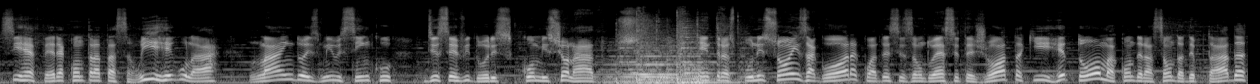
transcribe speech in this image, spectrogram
se refere à contratação irregular lá em 2005 de servidores comissionados. Entre as punições, agora, com a decisão do STJ que retoma a condenação da deputada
